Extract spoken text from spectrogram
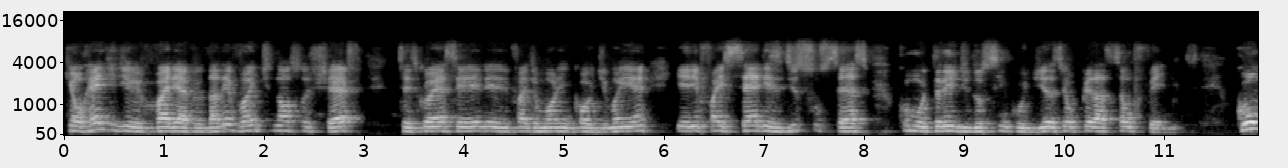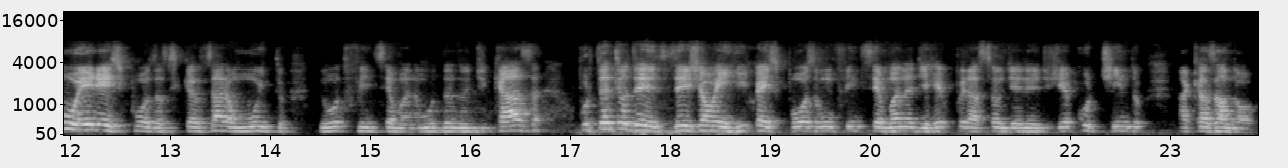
que é o head de variável da Levante, nosso chefe. Vocês conhecem ele, ele faz o Morning Call de manhã e ele faz séries de sucesso, como o Trade dos Cinco Dias e Operação Fênix. Como ele e a esposa se cansaram muito no outro fim de semana mudando de casa, Portanto, eu desejo ao Henrique e à esposa um fim de semana de recuperação de energia, curtindo a Casa Nova.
